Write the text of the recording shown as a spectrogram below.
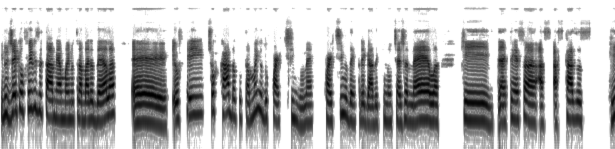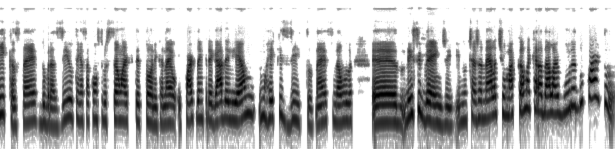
E no dia que eu fui visitar a minha mãe no trabalho dela, é, eu fiquei chocada com o tamanho do quartinho, né? quartinho da empregada que não tinha janela, que né, tem essa as, as casas ricas né, do Brasil tem essa construção arquitetônica, né? O quarto da empregada ele é um, um requisito, né? Senão é, nem se vende. E não tinha janela, tinha uma cama que era da largura do quarto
